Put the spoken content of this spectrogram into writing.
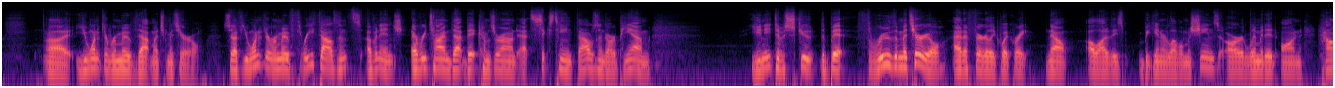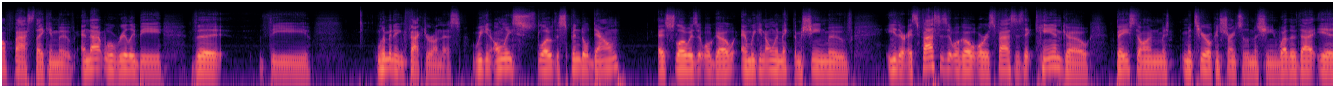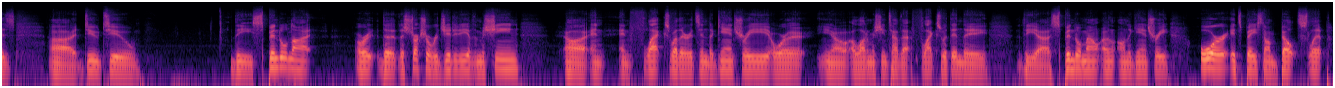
uh, you want it to remove that much material. So if you wanted to remove three thousandths of an inch every time that bit comes around at 16,000 RPM, you need to scoot the bit through the material at a fairly quick rate. Now, a lot of these beginner level machines are limited on how fast they can move, and that will really be the the limiting factor on this. We can only slow the spindle down as slow as it will go, and we can only make the machine move either as fast as it will go or as fast as it can go based on ma- material constraints of the machine, whether that is uh, due to the spindle knot or the, the structural rigidity of the machine uh, and and flex, whether it's in the gantry or you know a lot of machines have that flex within the the uh, spindle mount on, on the gantry, or it's based on belt slip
